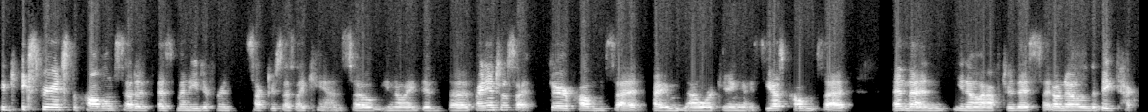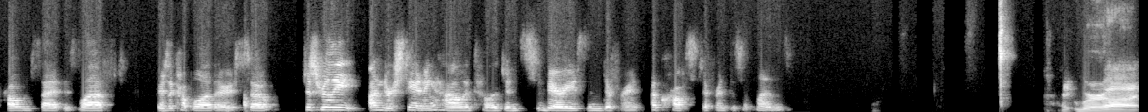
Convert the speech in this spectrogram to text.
experience the problem set of as many different sectors as I can. So, you know, I did the financial sector problem set. I'm now working ICS problem set. And then, you know, after this, I don't know, the big tech problem set is left. There's a couple others. So just really understanding how intelligence varies in different across different disciplines. we're, uh,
